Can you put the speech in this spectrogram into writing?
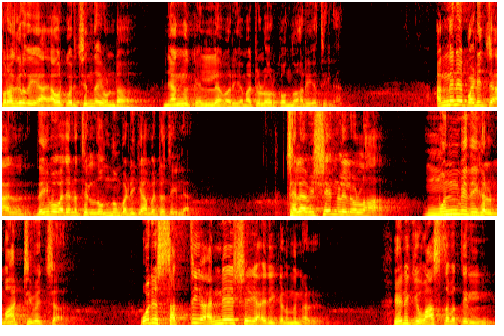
പ്രകൃതിയായി അവർക്കൊരു ചിന്തയുണ്ട്. ഞങ്ങൾക്കെല്ലാം അറിയാം മറ്റുള്ളവർക്കൊന്നും അറിയത്തില്ല. അങ്ങനെ പഠിച്ചാൽ ദൈവവചനത്തിൽ നിന്നൊന്നും പഠിക്കാൻ പറ്റത്തില്ല. ചില വിഷയങ്ങളിലുള്ള മുൻവിധികൾ മാറ്റിവെച്ച് ഒരു സത്യ അന്വേഷയായിരിക്കണം നിങ്ങൾ. എനിക്ക് വാസ്തവത്തിൽ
